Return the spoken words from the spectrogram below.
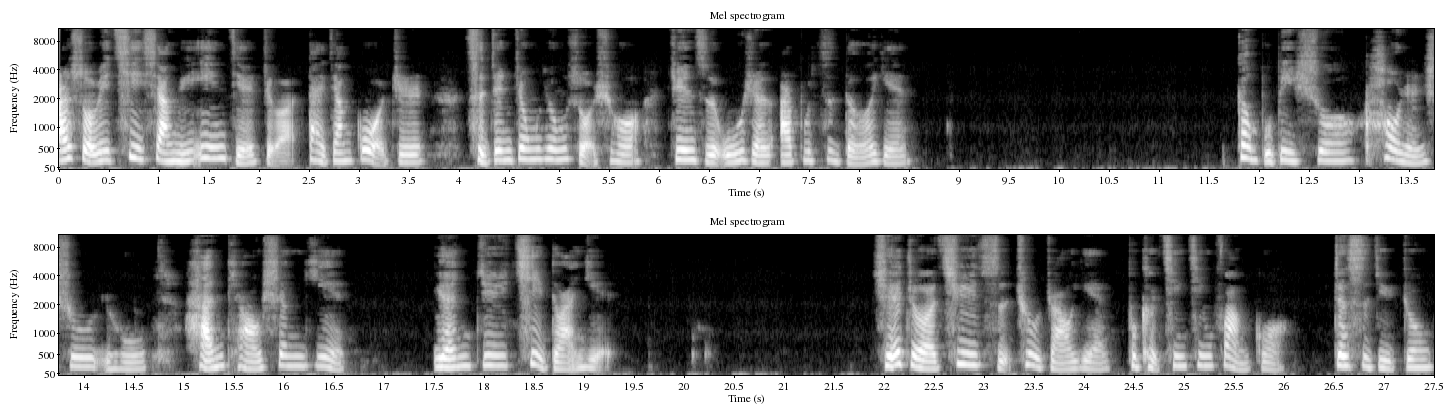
而所谓气象于音节者，待将过之。此真中庸所说“君子无人而不自得焉”。更不必说后人书如“寒条生叶，圆居气短也”。学者屈此处着眼，不可轻轻放过。这四句中，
